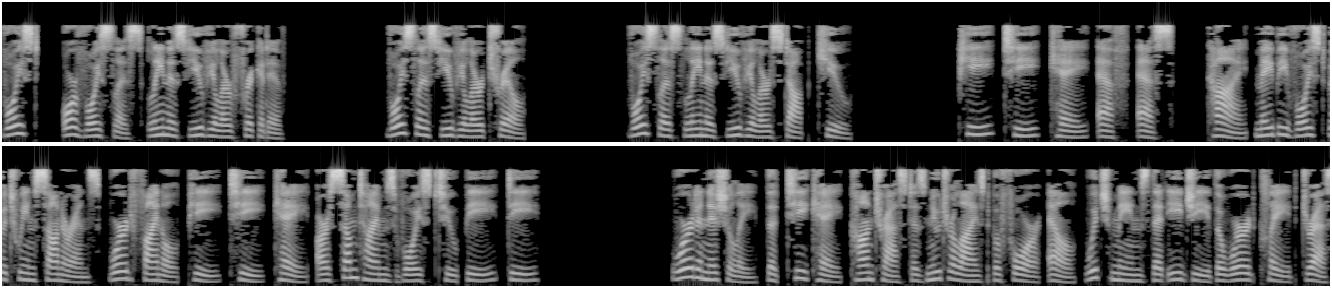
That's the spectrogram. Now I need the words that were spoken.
Voiced or voiceless lenis uvular fricative. Voiceless uvular trill. Voiceless lenis uvular stop q. P, T, K, F, S, chi, may be voiced between sonorants. Word final p, t, k, are sometimes voiced to b, d. Word initially, the tk contrast is neutralized before l, which means that e.g. the word Kleid dress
